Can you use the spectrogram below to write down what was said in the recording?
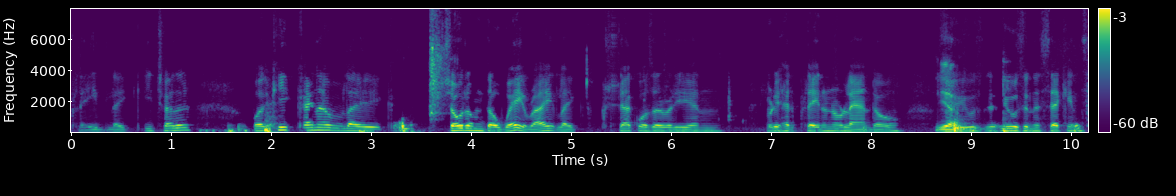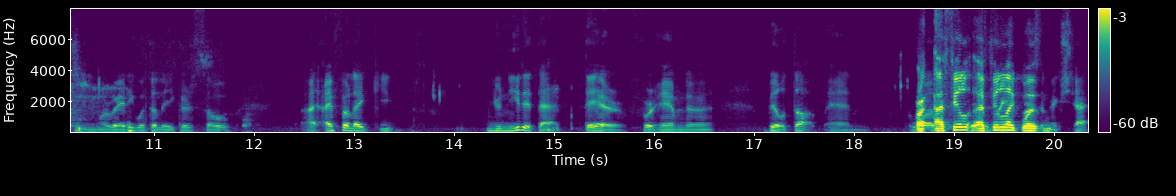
played like each other, but he kind of like showed him the way, right? Like Shaq was already in, already had played in Orlando. so Yeah. he was he was in the second team already with the Lakers. So I, I feel like you you needed that there for him to build up and. I- I feel- I feel like person like Shaq.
